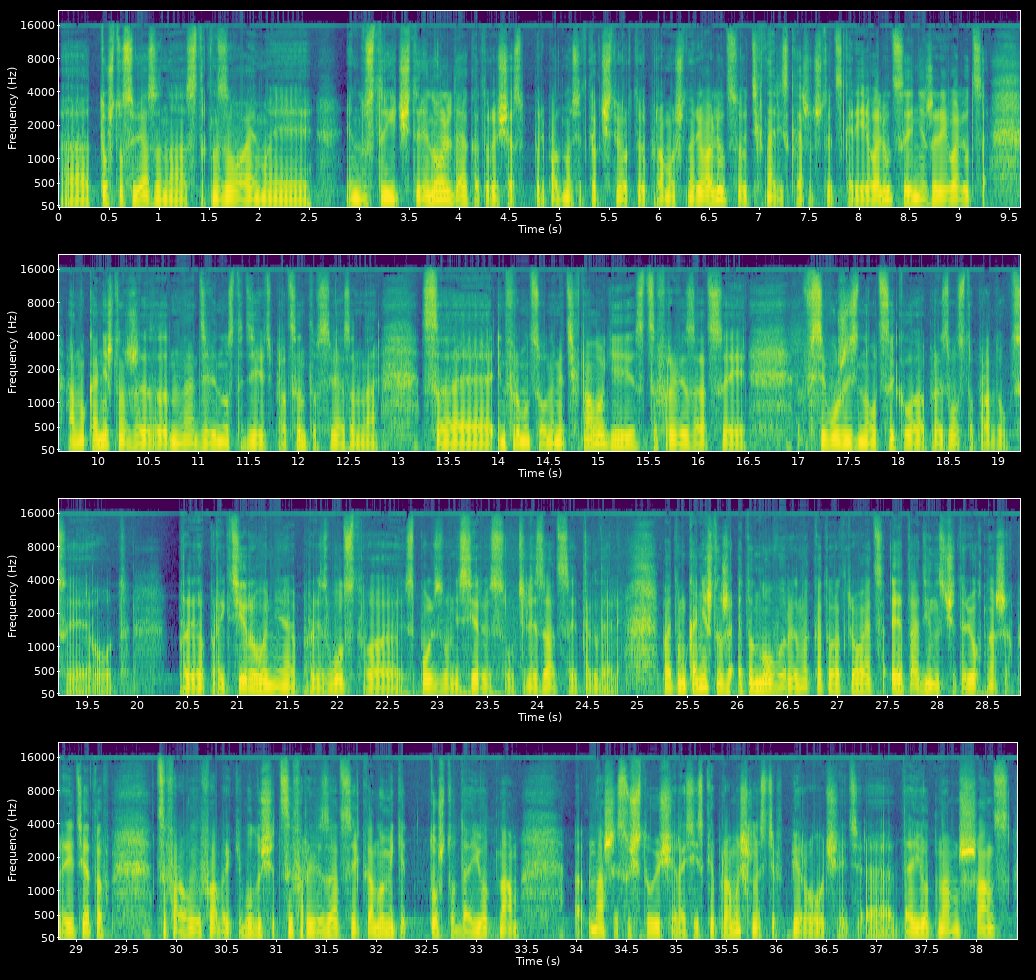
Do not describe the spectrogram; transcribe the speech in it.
э, то, что связано с так называемой индустрией 4.0, да, которую сейчас преподносят как четвертую промышленную революцию, технари скажут, что это скорее эволюция, нежели революция, оно, конечно же, на 99% связано с э, информационными технологиями, с цифровизацией всего жизненного цикла производства продукции от проектирования, производства, использования сервиса, утилизации и так далее. Поэтому, конечно же, это новый рынок, который открывается. Это один из четырех наших приоритетов. Цифровые фабрики будущего, цифровизация экономики, то, что дает нам э, нашей существующей российской промышленности, в первую очередь, э, дает нам шанс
